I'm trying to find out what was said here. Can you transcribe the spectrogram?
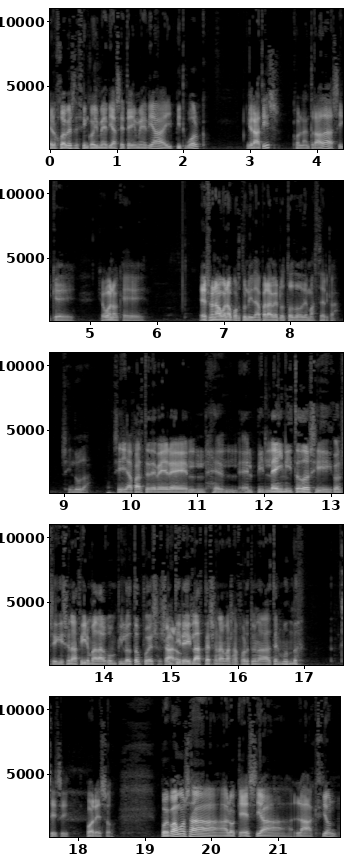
el jueves de cinco y media a siete y media hay pitwalk gratis con la entrada, así que, que bueno, que es una buena oportunidad para verlo todo de más cerca, sin duda. Sí, aparte de ver el, el, el pit lane y todo, si conseguís una firma de algún piloto, pues os Claro. sentiréis las personas más afortunadas del mundo. Sí, sí, por eso. Pues vamos a, a lo que es ya la acción.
